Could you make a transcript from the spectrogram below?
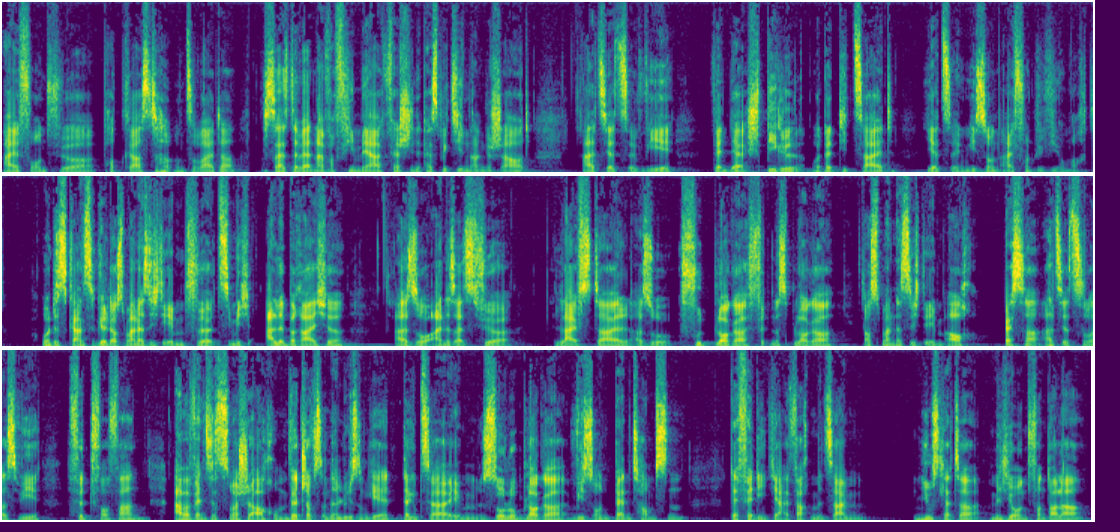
iPhone für Podcaster und so weiter. Das heißt, da werden einfach viel mehr verschiedene Perspektiven angeschaut, als jetzt irgendwie, wenn der Spiegel oder die Zeit jetzt irgendwie so ein iPhone-Review macht. Und das Ganze gilt aus meiner Sicht eben für ziemlich alle Bereiche. Also einerseits für Lifestyle, also Foodblogger, Fitnessblogger, aus meiner Sicht eben auch besser als jetzt sowas wie Fit for Fun. Aber wenn es jetzt zum Beispiel auch um Wirtschaftsanalysen geht, da gibt es ja eben Solo-Blogger wie so ein Ben Thompson, der verdient ja einfach mit seinem Newsletter Millionen von Dollar,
